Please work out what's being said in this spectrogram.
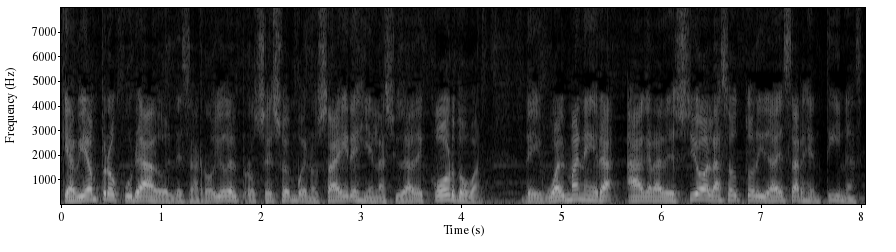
que habían procurado el desarrollo del proceso en Buenos Aires y en la ciudad de Córdoba. De igual manera, agradeció a las autoridades argentinas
